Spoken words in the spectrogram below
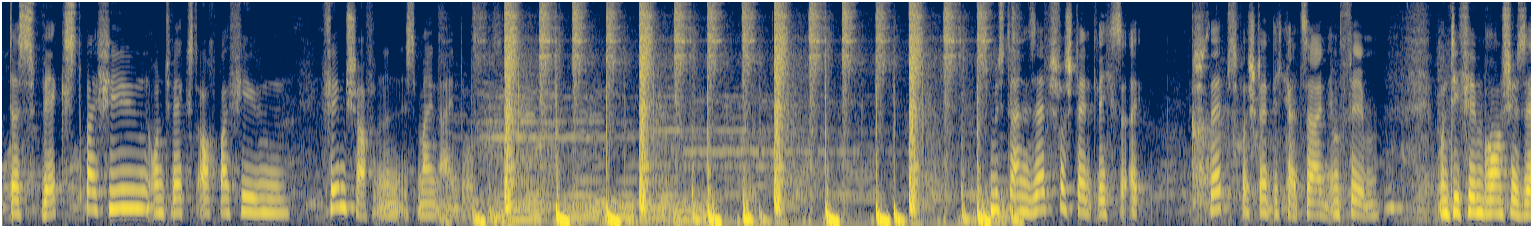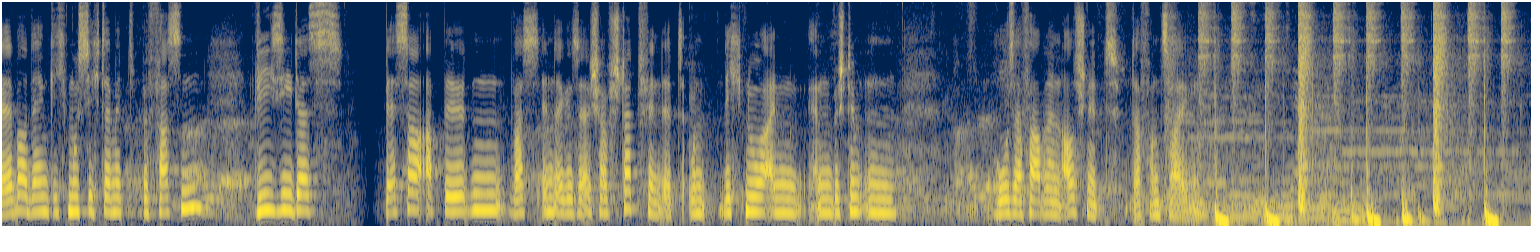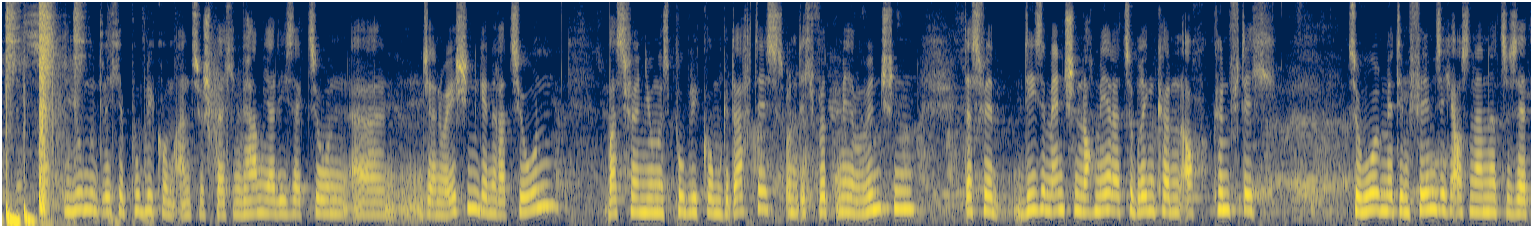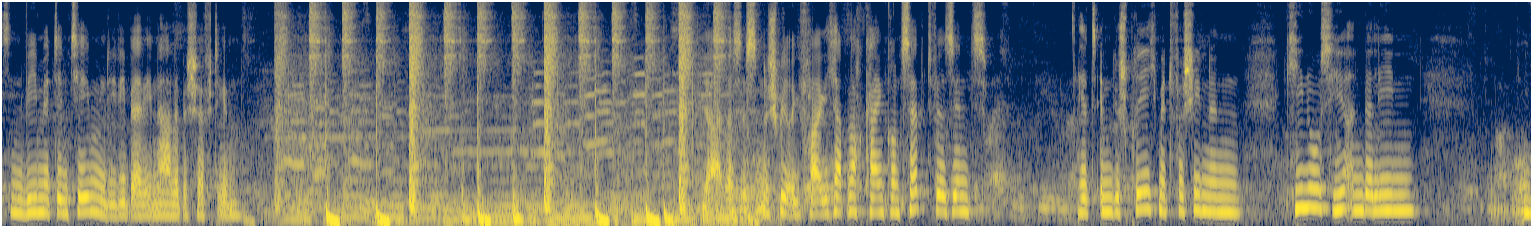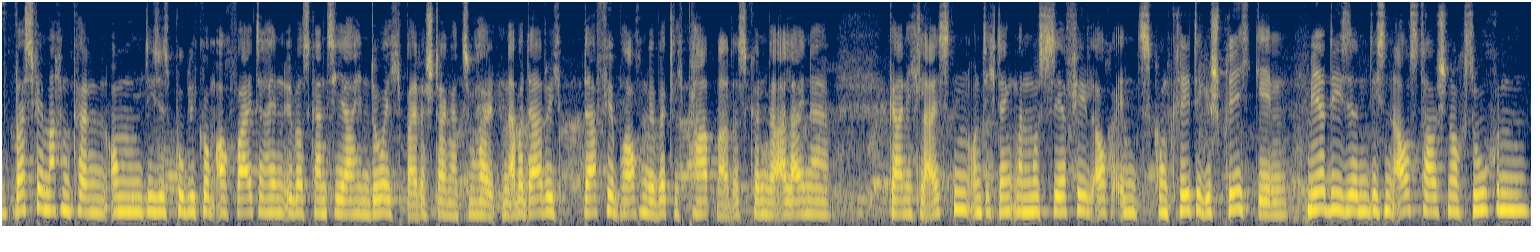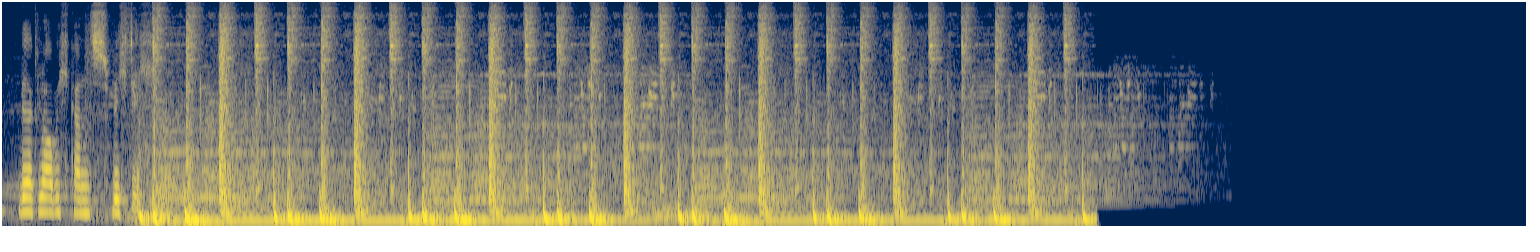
das wächst bei vielen und wächst auch bei vielen Filmschaffenden, ist mein Eindruck. Müsste eine Selbstverständlichkeit sein im Film. Und die Filmbranche selber, denke ich, muss sich damit befassen, wie sie das besser abbilden, was in der Gesellschaft stattfindet und nicht nur einen, einen bestimmten rosafarbenen Ausschnitt davon zeigen. Das jugendliche Publikum anzusprechen. Wir haben ja die Sektion äh, Generation, Generation, was für ein junges Publikum gedacht ist. Und ich würde mir wünschen, dass wir diese Menschen noch mehr dazu bringen können, auch künftig sowohl mit dem Film sich auseinanderzusetzen, wie mit den Themen, die die Berlinale beschäftigen. Ja, das ist eine schwierige Frage. Ich habe noch kein Konzept. Wir sind jetzt im Gespräch mit verschiedenen Kinos hier in Berlin, was wir machen können, um dieses Publikum auch weiterhin über das ganze Jahr hindurch bei der Stange zu halten. Aber dadurch, dafür brauchen wir wirklich Partner. Das können wir alleine gar nicht leisten. Und ich denke, man muss sehr viel auch ins konkrete Gespräch gehen. Mehr diesen, diesen Austausch noch suchen, wäre, glaube ich, ganz wichtig.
